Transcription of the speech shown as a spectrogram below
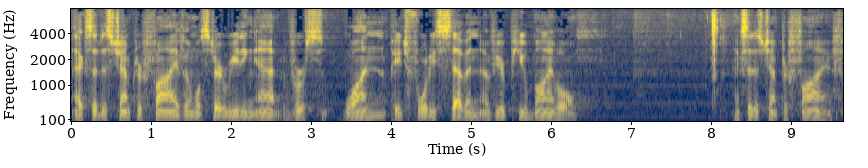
Exodus chapter 5, and we'll start reading at verse 1, page 47 of your Pew Bible. Exodus chapter 5.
